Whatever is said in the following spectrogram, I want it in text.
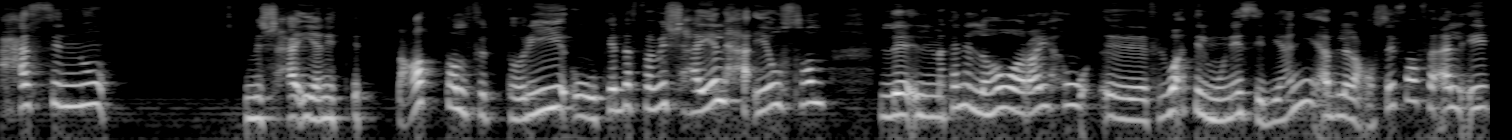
حس إنه مش حق يعني هيتعطل في الطريق وكده فمش هيلحق يوصل للمكان اللي هو رايحه آه، في الوقت المناسب يعني قبل العاصفة. فقال إيه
